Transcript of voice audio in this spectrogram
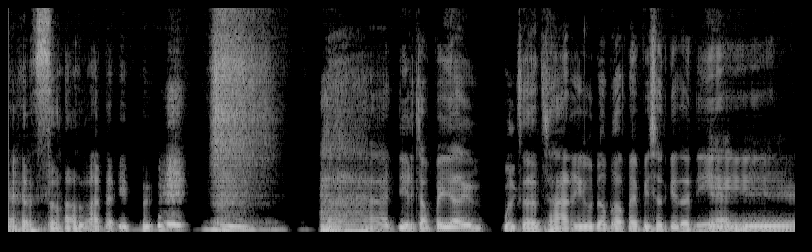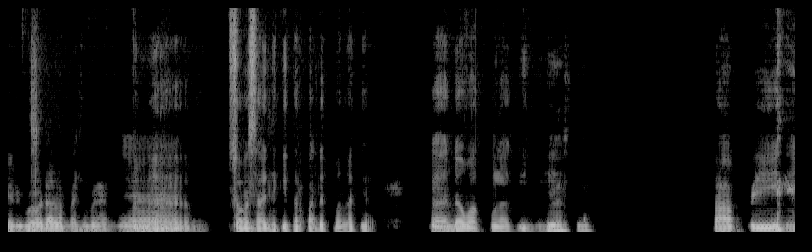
selalu ada itu. Anjir capek ya Bangsa sehari udah berapa episode kita nih Ya anjir, gue udah lemes sebenarnya. Bener Soalnya kita padat banget ya Gak ada waktu lagi Iya nih sih. Tapi ini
